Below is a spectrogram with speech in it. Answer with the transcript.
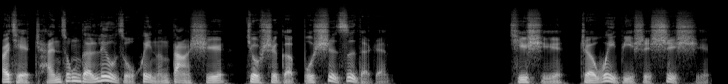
而且禅宗的六祖慧能大师就是个不识字的人。其实这未必是事实，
